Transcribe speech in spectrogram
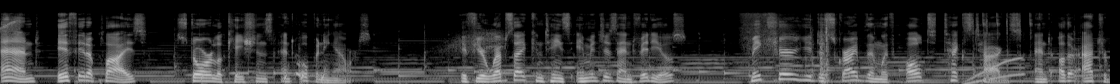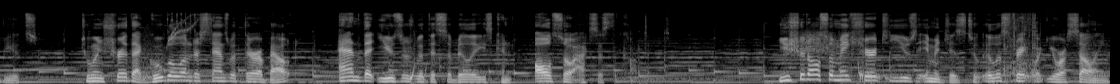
and, if it applies, store locations and opening hours. If your website contains images and videos, make sure you describe them with alt text tags and other attributes to ensure that Google understands what they're about and that users with disabilities can also access the content. You should also make sure to use images to illustrate what you are selling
